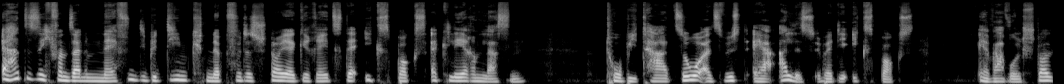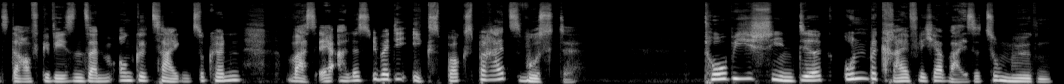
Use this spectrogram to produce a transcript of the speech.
Er hatte sich von seinem Neffen die Bedienknöpfe des Steuergeräts der Xbox erklären lassen. Tobi tat so, als wüsste er alles über die Xbox. Er war wohl stolz darauf gewesen, seinem Onkel zeigen zu können, was er alles über die Xbox bereits wusste. Tobi schien Dirk unbegreiflicherweise zu mögen.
